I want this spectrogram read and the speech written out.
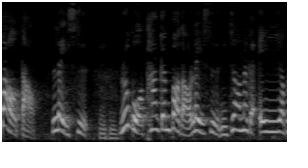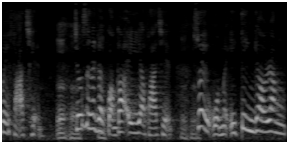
报道。类似，如果它跟报道类似，你知道那个 A 一要被罚钱，就是那个广告 A 一要罚钱，所以我们一定要让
